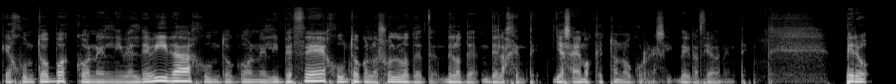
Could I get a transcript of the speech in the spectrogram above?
que junto pues, con el nivel de vida, junto con el IPC, junto con los sueldos de, la gente. Ya sabemos que esto no ocurre así, desgraciadamente. Pero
